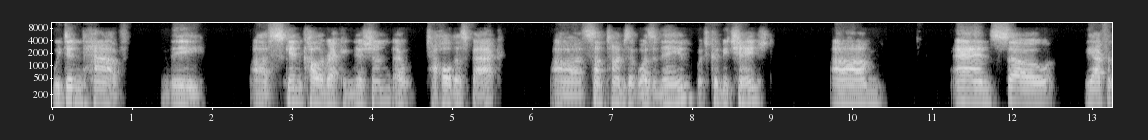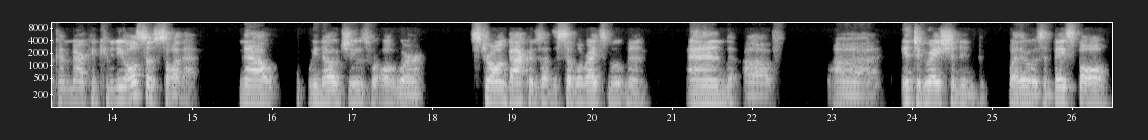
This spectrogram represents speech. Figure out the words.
we didn't have the uh, skin color recognition that, to hold us back. Uh, sometimes it was a name, which could be changed. Um, and so the African American community also saw that. Now we know Jews were were strong backers of the civil rights movement and of uh, integration in whether it was in baseball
